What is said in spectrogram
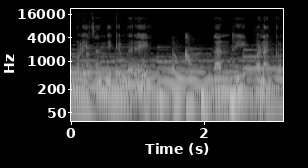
உங்களை சந்திக்கும் வரை நன்றி வணக்கம்.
